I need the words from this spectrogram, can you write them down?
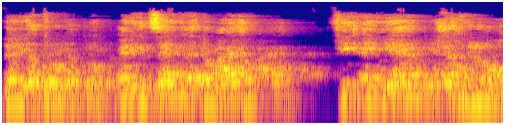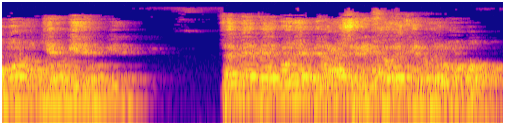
لا يترك الإنسان الدعاء في أيام شهر رمضان كاملا فما بالنا بالعشر الأواخر من رمضان.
